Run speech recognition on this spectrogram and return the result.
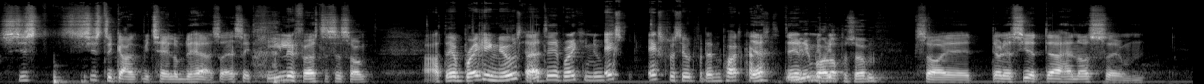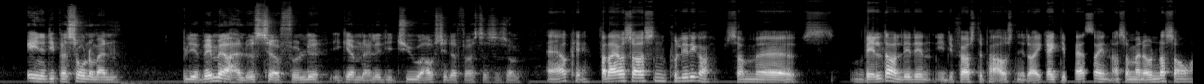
sidst, sidste gang, vi talte om det her, så har jeg set hele første sæson. Og det er breaking news, der. Ja, det er breaking news. Eks- eksklusivt for denne podcast. Ja, det er Nye rimelig boller på suppen. Så øh, der vil jeg sige, at der er han også øh, en af de personer, man bliver ved med at have lyst til at følge igennem alle de 20 afsnit af første sæson. Ja, okay. For der er jo så også en politiker, som øh, vælter lidt ind i de første par afsnit, og ikke rigtig passer ind, og som man undrer sig over.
